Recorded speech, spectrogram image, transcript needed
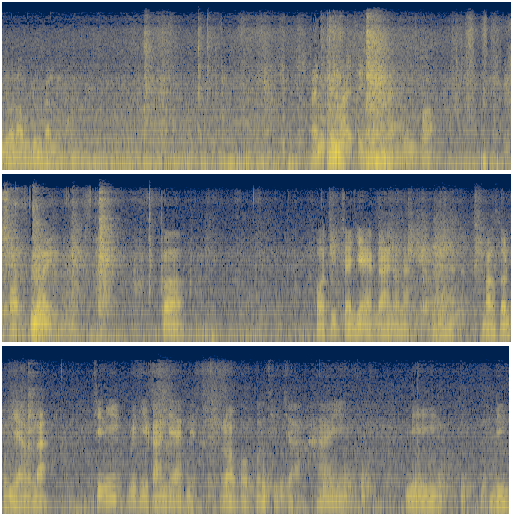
เดี๋ยวเรามาดูกันเลยครับ อันนี้เป็นไม้สีนะฮะผมเพาะเพาะไว้ ก็ พอที่จะแยกได้แล้วแหละนะฮะบางส่วนผมแยกไปแล้วทีนี้วิธีการแยกเนี่ย เราก็ควรที่จะให้มีดิน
